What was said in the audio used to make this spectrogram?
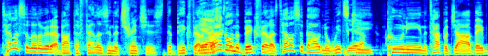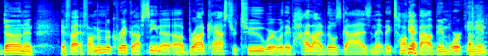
tell us a little bit about the fellas in the trenches, the big fellas. Yeah, Brag on the- the big fellas. Tell us about Novitsky, Puni, and the type of job they've done, and if I, if I remember correctly, I've seen a, a broadcast or two where, where they've highlighted those guys and they, they talk Yeah. about them working in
